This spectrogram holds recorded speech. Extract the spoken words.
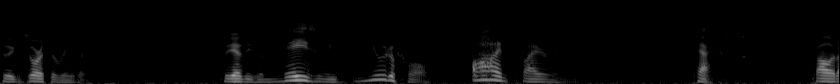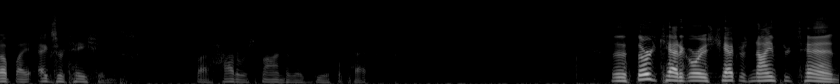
to exhort the reader. So you have these amazingly beautiful, awe inspiring texts, followed up by exhortations about how to respond to those beautiful texts. And the third category is chapters 9 through 10.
